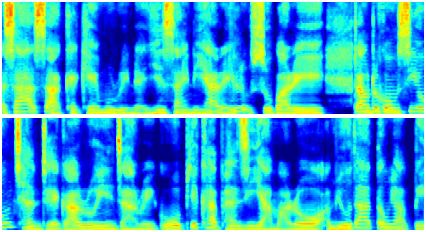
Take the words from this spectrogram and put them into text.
အစားအစာခက်ခဲမှုတွေနဲ့ရင်ဆိုင်နေရတယ်လို့ဆိုပါတယ်။တောင်တကုံစီအုံးချန်ထဲကရိုဟင်ဂျာတွေကိုပြစ်ခတ်ဖမ်းဆီးရမှာတော့အမျိုးသား၃ယောက်သေ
